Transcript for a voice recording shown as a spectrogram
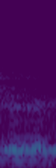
you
